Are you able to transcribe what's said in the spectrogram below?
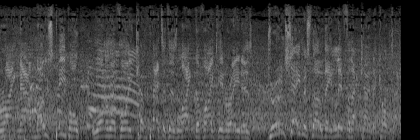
right now. Most people want to avoid competitors like the Viking Raiders. Drew and Sheamus, though, they live for that kind of contact.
